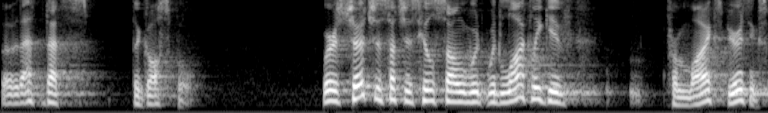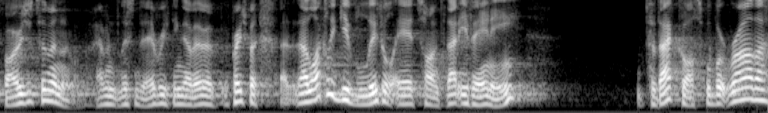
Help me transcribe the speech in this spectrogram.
That, that's the gospel. Whereas churches such as Hillsong would, would likely give, from my experience, exposure to them, and I haven't listened to everything they've ever preached, but they likely give little airtime to that, if any, to that gospel, but rather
